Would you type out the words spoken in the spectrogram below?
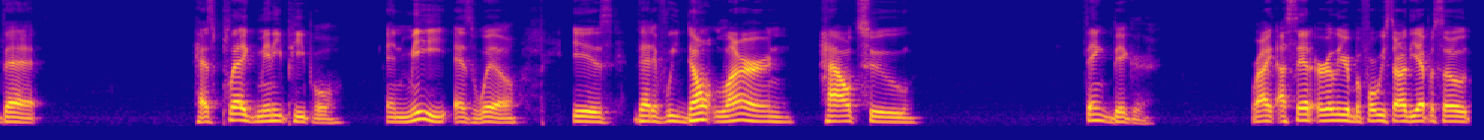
that has plagued many people and me as well is that if we don't learn how to think bigger, right? I said earlier before we started the episode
